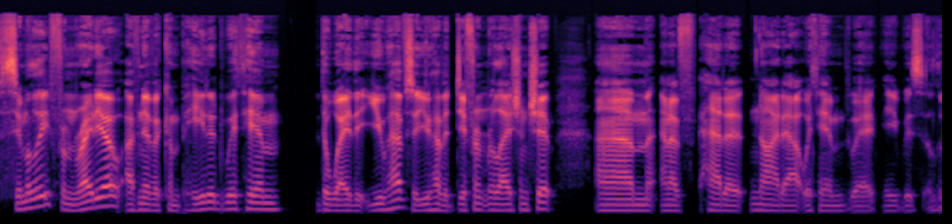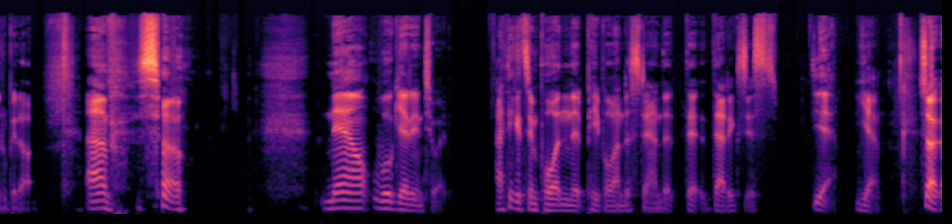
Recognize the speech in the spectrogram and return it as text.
similarly from radio, I've never competed with him the way that you have. So you have a different relationship. Um, and I've had a night out with him where he was a little bit odd. Um, so now we'll get into it. I think it's important that people understand that that, that exists. Yeah. Yeah. So,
